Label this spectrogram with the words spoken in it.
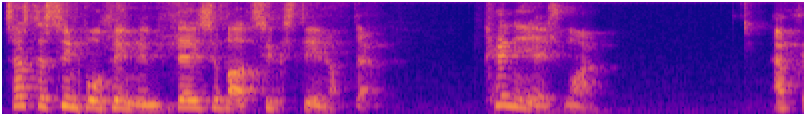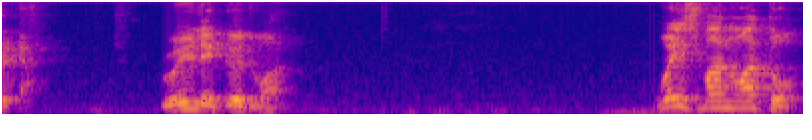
Just a simple thing, and there's about 16 of them. Kenya is one. Africa, really good one. Where's Vanuatu?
